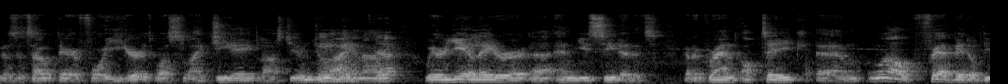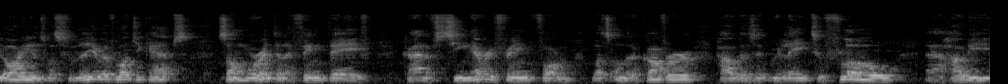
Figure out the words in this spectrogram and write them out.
because it's out there for a year. It was like GA last year in July, Mhm, and now yeah. we're a year later, uh, and you see that it's got a grand uptake. Um, well, fair bit of the audience was familiar with Logic Apps, some weren't, and I think they've kind of seen everything from what's under the cover, how does it relate to Flow, uh, how do you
